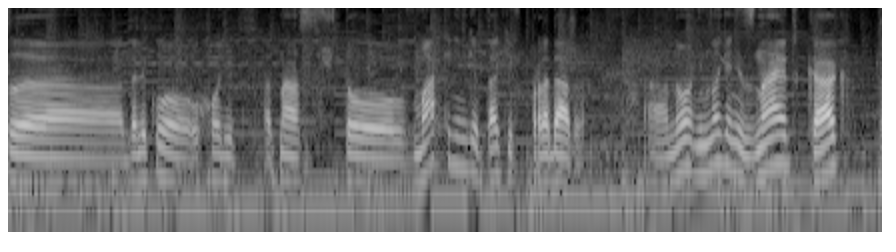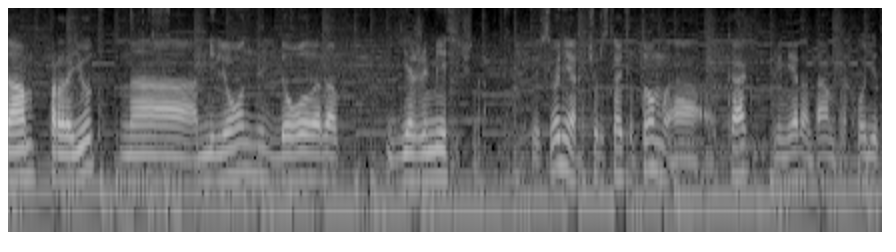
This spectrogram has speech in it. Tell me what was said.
э, далеко уходит от нас что в маркетинге, так и в продажах. Но немногие не знают, как там продают на миллионы долларов ежемесячно. То есть сегодня я хочу рассказать о том, а, как примерно там проходит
